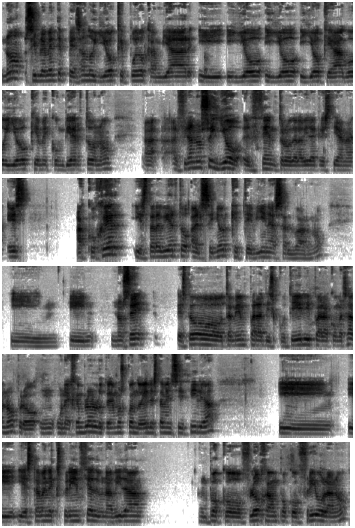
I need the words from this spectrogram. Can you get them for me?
no simplemente pensando yo que puedo cambiar y, yo, y yo, y yo que hago, y yo que me convierto, ¿no? al final no soy yo el centro de la vida cristiana, es acoger y estar abierto al Señor que te viene a salvar, ¿no? Y, no sé, esto también para discutir y para conversar, ¿no? Pero un, ejemplo lo tenemos cuando él estaba en Sicilia y, y, estaba en experiencia de una vida un poco floja, un poco frívola, ¿no?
